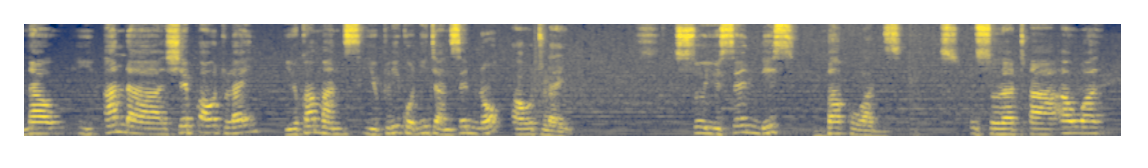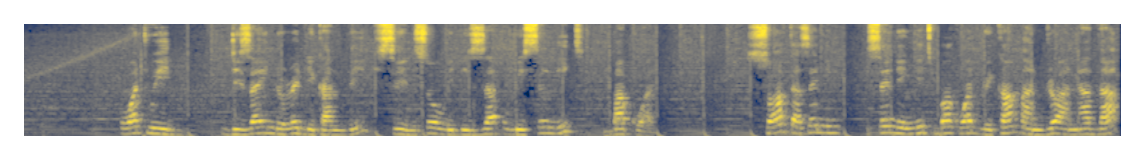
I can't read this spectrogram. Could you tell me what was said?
Now under shape outline you come and you click on it and say no outline. So you send this backwards. So that uh, our what we designed already can be seen. So we we send it backward. So after sending sending it backward we come and draw another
